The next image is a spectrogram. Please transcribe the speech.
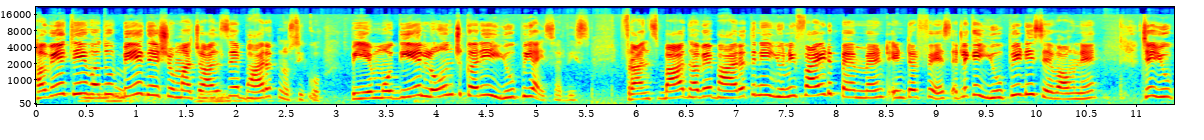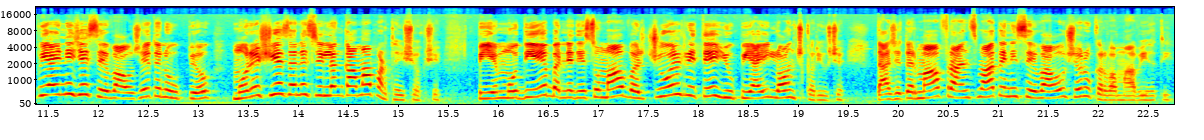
હવેથી વધુ બે દેશોમાં ચાલશે ભારતનો સિક્કો. પીએમ મોદીએ લોન્ચ કરી યુપીઆઈ સર્વિસ. ફ્રાન્સ બાદ હવે ભારતની યુનિફાઈડ પેમેન્ટ ઇન્ટરફેસ એટલે કે યુપીડી સેવાઓને, જે યુપીઆઈની જે સેવાઓ છે તેનો ઉપયોગ મોરેશિયસ અને શ્રીલંકામાં પણ થઈ શકશે. પીએમ મોદીએ બંને દેશોમાં વર્ચ્યુઅલ રીતે યુપીઆઈ લોન્ચ કર્યું છે. તાજેતરમાં ફ્રાન્સમાં તેની સેવાઓ શરૂ કરવામાં આવી હતી.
